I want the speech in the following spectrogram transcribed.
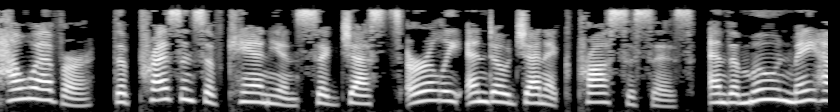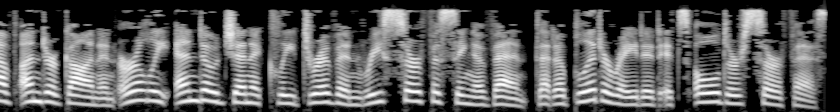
However, the presence of canyons suggests early endogenic processes, and the Moon may have undergone an early endogenically driven resurfacing event that obliterated its older surface.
